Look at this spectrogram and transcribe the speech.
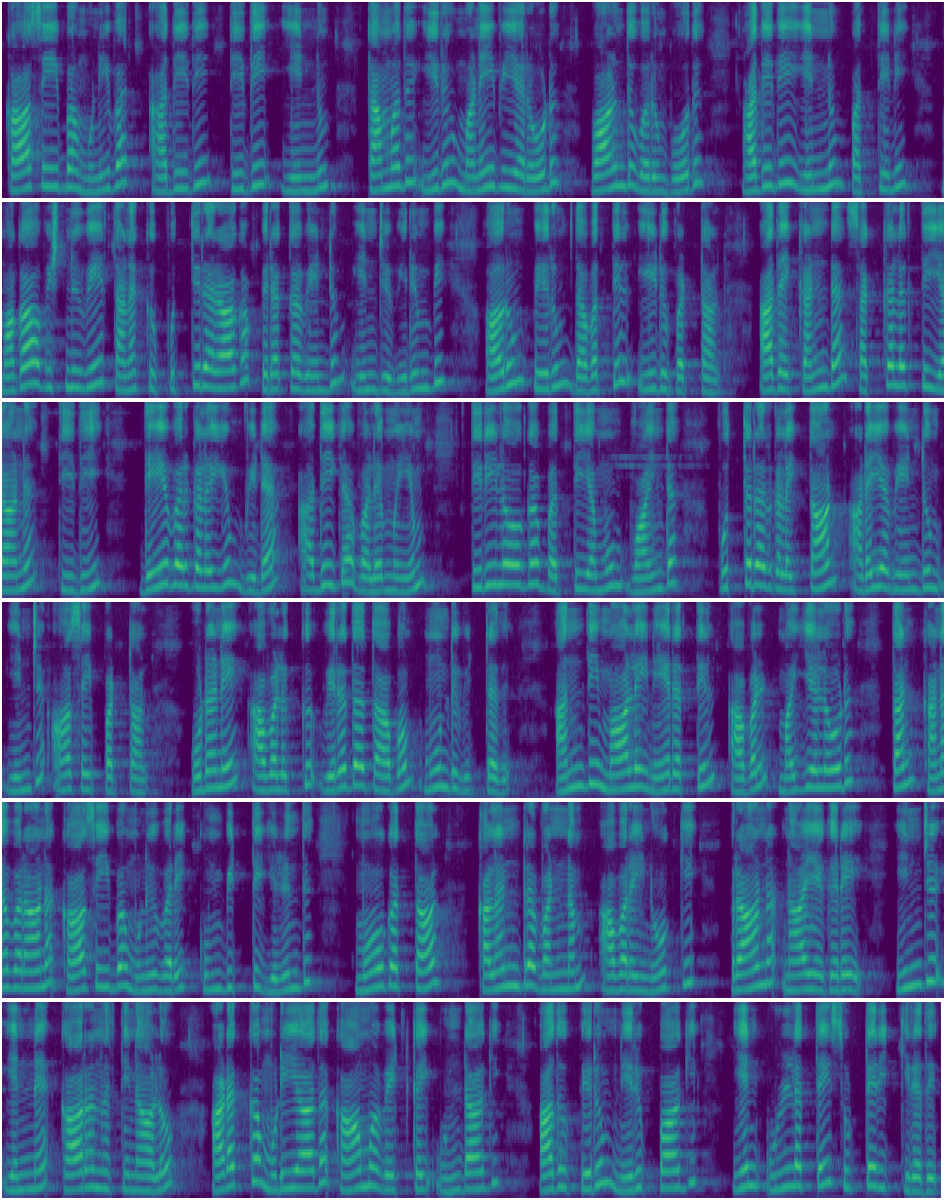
காசீப முனிவர் அதிதி திதி என்னும் தமது இரு மனைவியரோடு வாழ்ந்து வரும்போது அதிதி என்னும் பத்தினி மகாவிஷ்ணுவே தனக்கு புத்திரராகப் பிறக்க வேண்டும் என்று விரும்பி அரும்பெரும் தவத்தில் ஈடுபட்டாள். அதை கண்ட சக்கலத்தியான திதி தேவர்களையும் விட அதிக வலிமையும் திரிலோக பத்தியமும் வாய்ந்த புத்திரர்களைத்தான் அடைய வேண்டும் என்று ஆசைப்பட்டாள். உடனே அவளுக்கு விரத தாபம் மூண்டுவிட்டது. அந்தி மாலை நேரத்தில் அவள் மையலோடு தன் கணவரான காசிப முனிவரை கும்பிட்டு எழுந்து மோகத்தால் கலன்ற வண்ணம் அவரை நோக்கி பிராண நாயகரே இன்று என்ன காரணத்தினாலோ அடக்க முடியாத காம வேட்கை உண்டாகி அது பெரும் நெருப்பாகி என் உள்ளத்தை சுட்டெரிக்கிறது.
